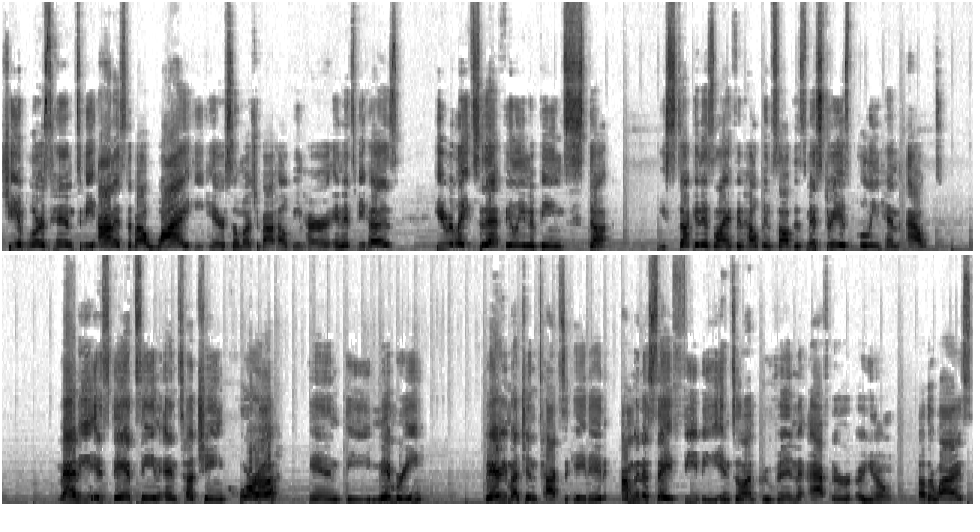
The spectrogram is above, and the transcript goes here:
she implores him to be honest about why he cares so much about helping her, and it's because he relates to that feeling of being stuck He's stuck in his life, and helping solve this mystery is pulling him out. Maddie is dancing and touching Cora in the memory, very much intoxicated. I'm gonna say Phoebe until I'm proven after, uh, you know, otherwise.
